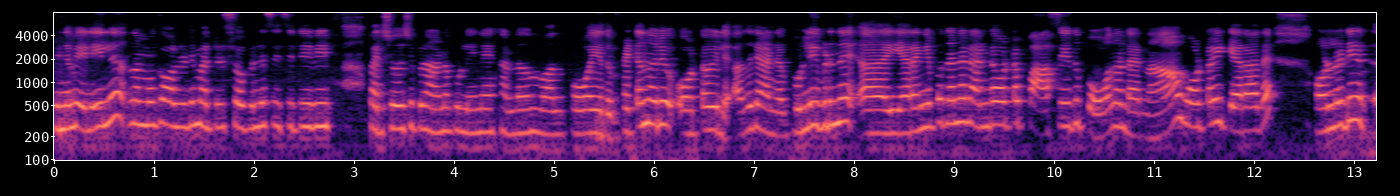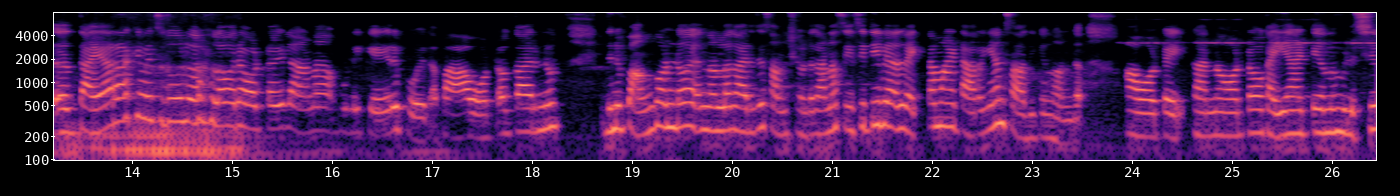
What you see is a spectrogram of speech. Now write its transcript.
പിന്നെ വെളിയിൽ നമുക്ക് ഓൾറെഡി മറ്റൊരു ഷോപ്പിന്റെ സി സി ടി വി പരിശോധിച്ചപ്പോഴാണ് പുള്ളീനെ കണ്ടതും പോയതും. പെട്ടെന്നൊരു ഓട്ടോയിൽ അത് രണ്ട് പുള്ളി ഇവിടുന്ന് ഇറങ്ങിയപ്പോൾ തന്നെ രണ്ട് ഓട്ടോ പാസ് ചെയ്ത് പോകുന്നുണ്ടായിരുന്നു. ആ ഓട്ടോയിൽ കയറാതെ ഓൾറെഡി തയ്യാറാക്കി വെച്ചതുപോലുള്ള ഒരു ഓട്ടോയിലാണ് പുള്ളി കയറിപ്പോയത്. അപ്പൊ ആ ഓട്ടോക്കാരനും ഇതിന് പങ്കുണ്ടോ എന്നുള്ള കാര്യത്തിൽ സംശയമുണ്ട്. കാരണം സി സി ടി വി അത് വ്യക്തമായിട്ട് അറിയാൻ സാധിക്കുന്നുണ്ട് ആ ഓട്ടോയിൽ. കാരണം ഓട്ടോ കൈയാട്ടിയൊന്നും വിളിച്ച്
